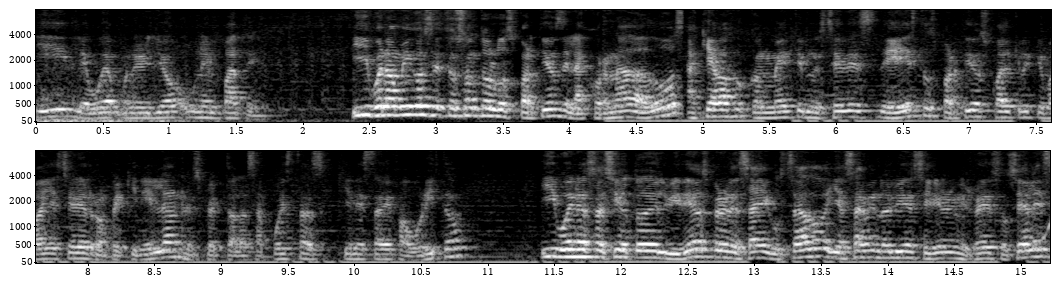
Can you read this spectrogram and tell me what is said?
y le voy a poner yo un empate. Y bueno amigos, estos son todos los partidos de la jornada 2. Aquí abajo comenten ustedes de estos partidos cuál creen que vaya a ser el rompequinela respecto a las apuestas, quién está de favorito. Y bueno, eso ha sido todo el video, espero les haya gustado. Ya saben, no olviden seguirme en mis redes sociales,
